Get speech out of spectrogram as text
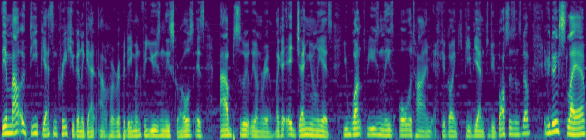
The amount of DPS increase you're going to get out of a Ripper Demon for using these scrolls is absolutely unreal. Like, it, it, genuinely is. You want to be using these all the time if you're going to PVM to do bosses and stuff. If you're doing Slayer,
